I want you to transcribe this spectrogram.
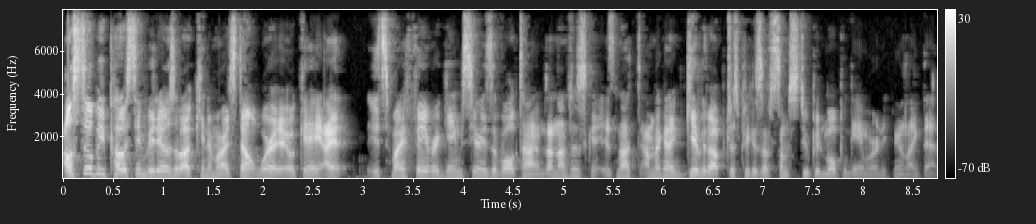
I'll still be posting videos about Kingdom Hearts. Don't worry, okay? I it's my favorite game series of all times. I'm not just it's not I'm not gonna give it up just because of some stupid mobile game or anything like that.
